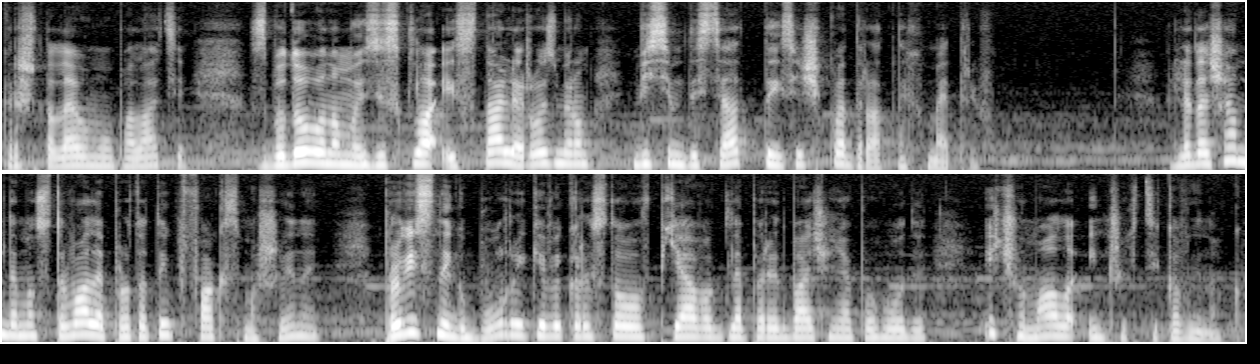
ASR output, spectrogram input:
кришталевому палаці, збудованому зі скла і сталі розміром 80 тисяч квадратних метрів. Глядачам демонстрували прототип факс-машини, провісник бур, який використовував п'явок для передбачення погоди, і чимало інших цікавинок.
